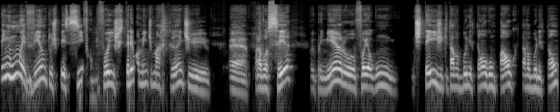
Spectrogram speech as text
tem um evento específico que foi extremamente marcante é, para você? Foi o primeiro? Foi algum stage que tava bonitão, algum palco que tava bonitão?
